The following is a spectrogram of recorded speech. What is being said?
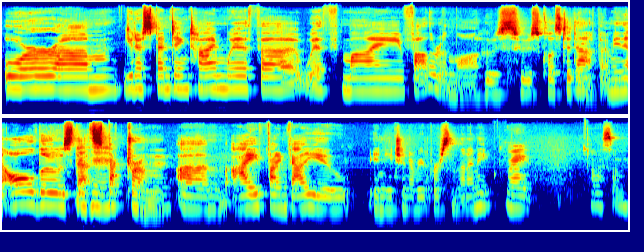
or um, you know, spending time with uh, with my father-in-law who's who's close to death. I mean, all those that spectrum. Um, I find value in each and every person that I meet. Right. Awesome.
